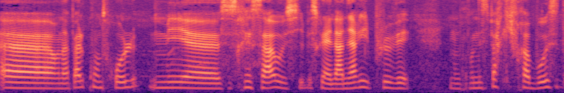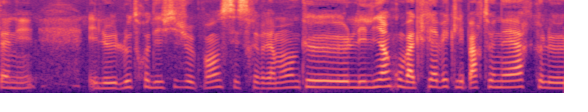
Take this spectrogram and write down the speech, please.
on n'a pas le contrôle. Mais ce serait ça aussi, parce que l'année dernière, il pleuvait. Donc on espère qu'il fera beau cette année. Et l'autre défi, je pense, ce serait vraiment que les liens qu'on va créer avec les partenaires, que le,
